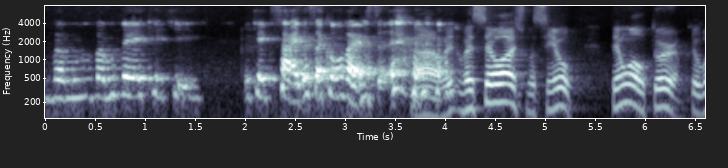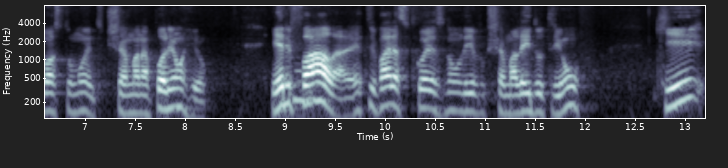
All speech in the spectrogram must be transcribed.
Vamos, vamos ver o que, que, o que, que sai dessa conversa. Ah, vai, ser ótimo. Assim, eu tem um autor que eu gosto muito que chama Napoleão Hill. E ele fala, entre várias coisas, num livro que chama Lei do Triunfo, que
